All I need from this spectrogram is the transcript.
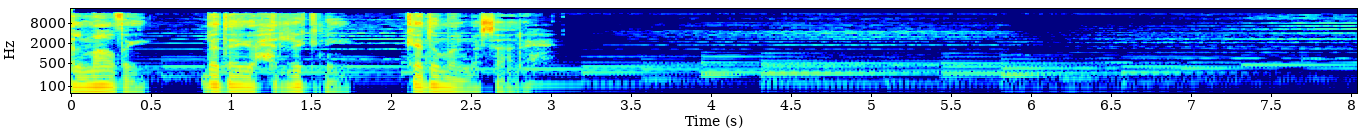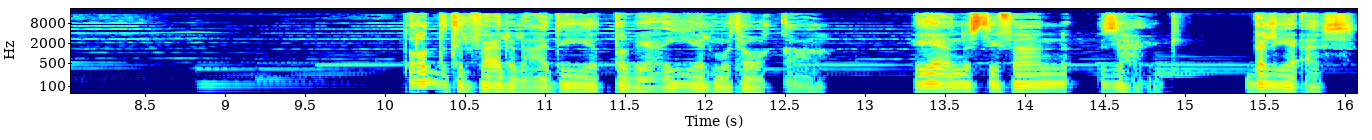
الماضي بدأ يحركني كدم المسارح. ردة الفعل العادية الطبيعية المتوقعة هي أن ستيفان زهق. بل يأس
